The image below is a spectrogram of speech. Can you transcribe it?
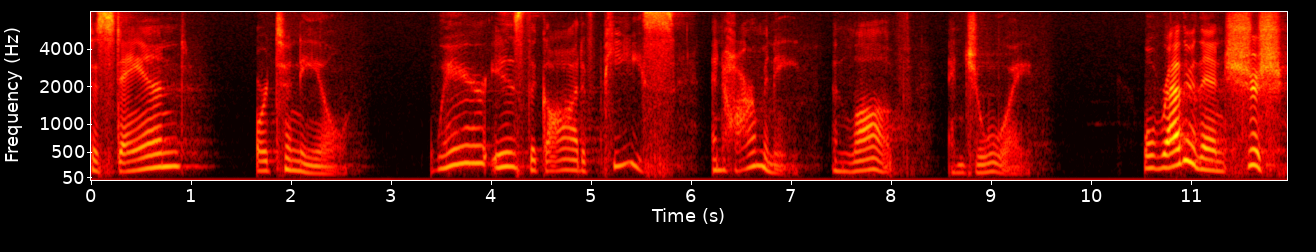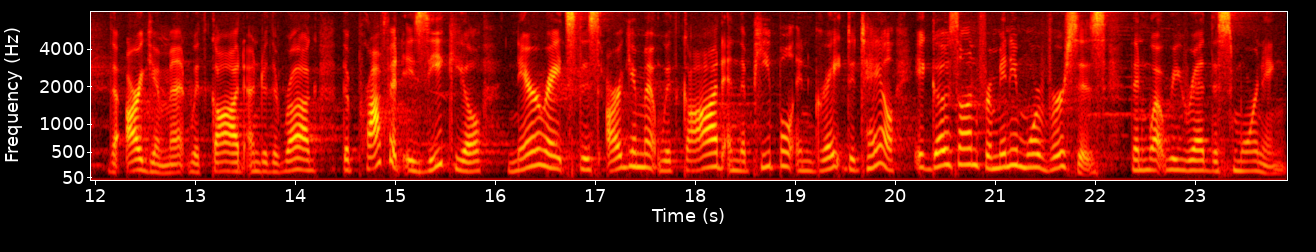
To stand or to kneel where is the God of peace and harmony and love and joy? Well, rather than shush the argument with God under the rug, the prophet Ezekiel narrates this argument with God and the people in great detail. It goes on for many more verses than what we read this morning.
